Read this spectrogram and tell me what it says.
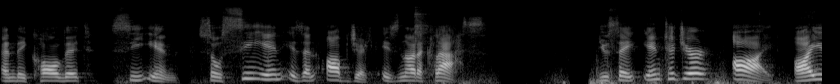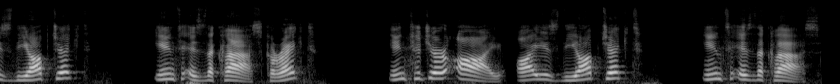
and they called it CIN. So CIN is an object, It's not a class. You say integer i. i is the object, int is the class, correct? Integer i. i is the object, int is the class.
